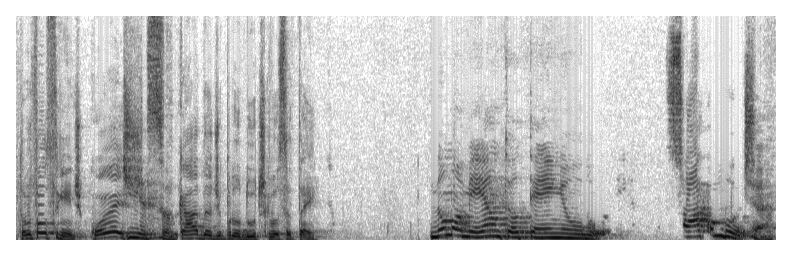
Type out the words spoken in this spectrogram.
Então me fala o seguinte, qual é a escada de produtos que você tem? No momento eu tenho só a kombucha.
